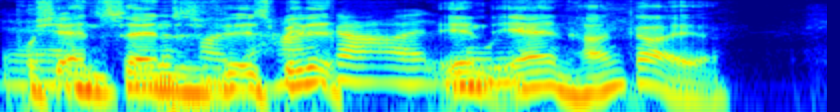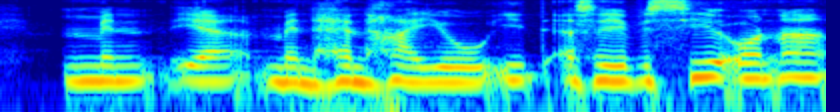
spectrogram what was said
Ja, projekter. han han spillede- en. Ja, en hangar, ja. Men, ja, men han har jo, i, altså jeg vil sige, under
